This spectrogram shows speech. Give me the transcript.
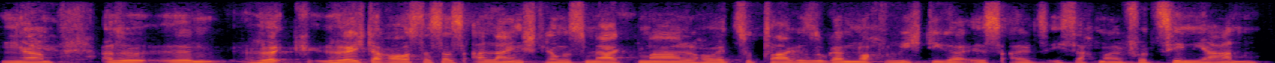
Ja, also ähm, höre hör ich daraus, dass das Alleinstellungsmerkmal heutzutage sogar noch wichtiger ist als, ich sag mal, vor zehn Jahren?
